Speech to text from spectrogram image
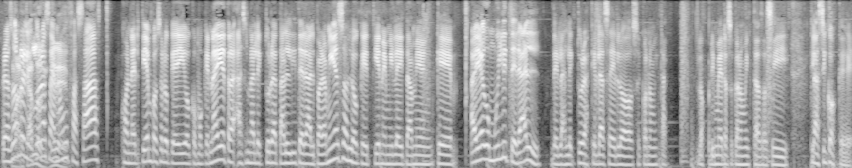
Pero son relecturas además desfasadas con el tiempo, eso es lo que digo, como que nadie hace una lectura tan literal. Para mí eso es lo que tiene Milei también, que hay algo muy literal de las lecturas que él hace de los economistas, los primeros economistas así clásicos que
